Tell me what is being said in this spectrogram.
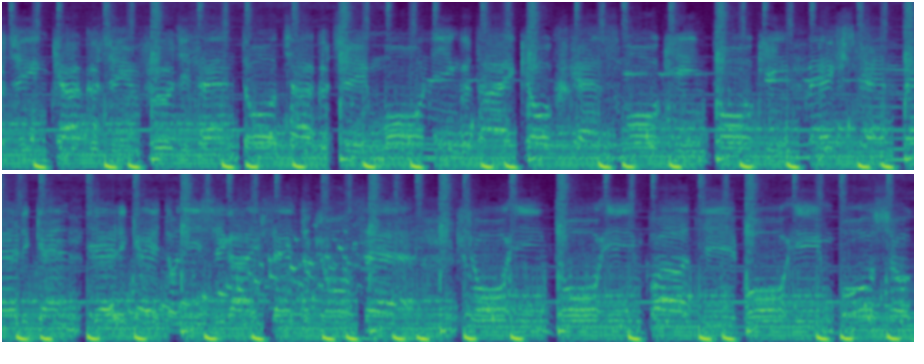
色白人客人富士線到着地モーニング太極拳スモーキン闘金メキシケンメリケンデリケート西外線と強制教員党員パーティー暴飲暴食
